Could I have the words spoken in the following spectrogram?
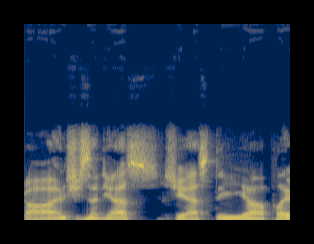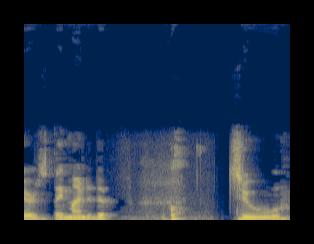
Uh, and she said yes. She asked the uh, players if they minded if two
